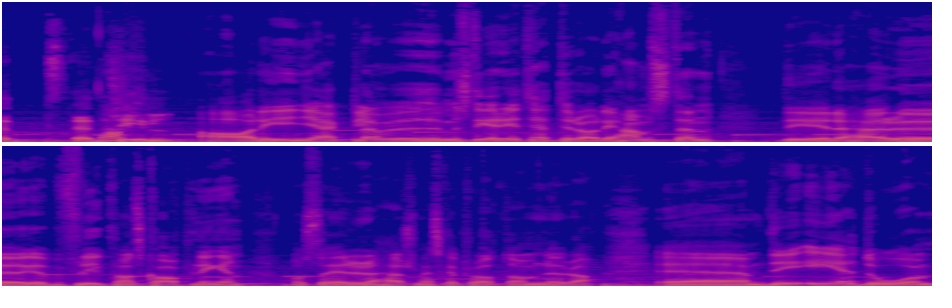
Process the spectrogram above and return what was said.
Ett, ett till. Ja, det är jäkla mysterietätt idag. Det är hamsten, det är det här eh, flygplanskapningen och så är det det här som jag ska prata om nu då. Eh, det är då,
